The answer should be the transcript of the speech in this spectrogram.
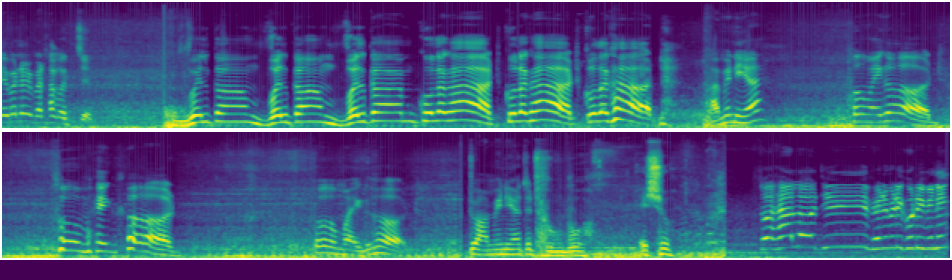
লেভেলের ব্যথা করছে। Welcome welcome welcome Kolaghat Kolaghat Kolaghat. আমি নিয়া। ও my god oh my god oh my god তো আমি নিয়াতে ঢুকবো। এসো। তো hello ji very very good evening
